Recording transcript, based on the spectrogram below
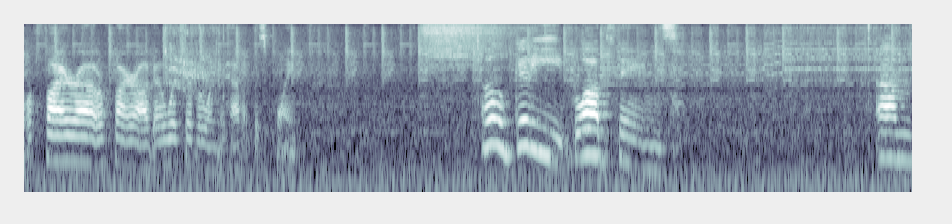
or Fira, or Firaga, whichever one you have at this point. Oh, goody! Blob things. Um,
